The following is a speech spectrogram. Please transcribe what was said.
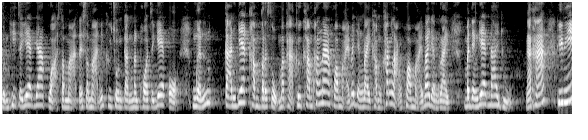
สนธิจะแยกยากกว่าสมาร์ทแต่สมาร์ทนี่คือชนกันมันพอจะแยกออก เหมือนการแยกคำประสมอะค่ะ คือคำข้างหน้าความหมายว่าอย่างไรคำข้างหลังความหมายว่าอย่างไร มันยังแยกได้อยู่นะคะ ทีนี้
